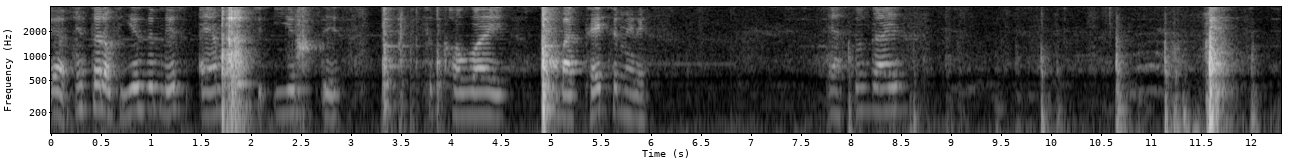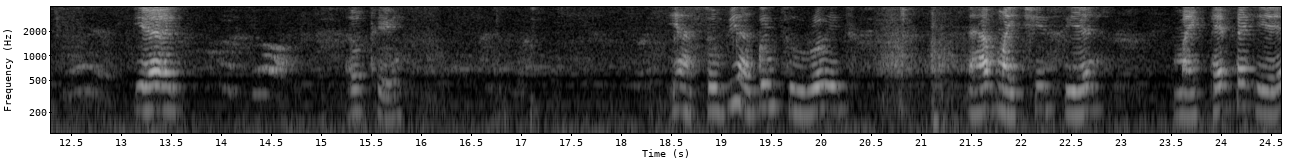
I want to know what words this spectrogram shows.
Yeah instead of using this I am going to use this to cover it about 30 minutes. Yeah so guys. Yes. Okay. Yeah so we are going to roll it. I have my cheese here my pepper here.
